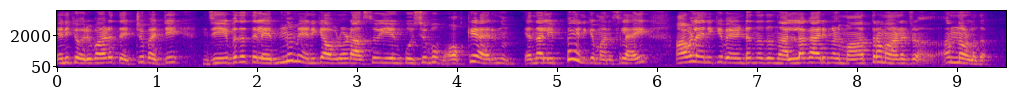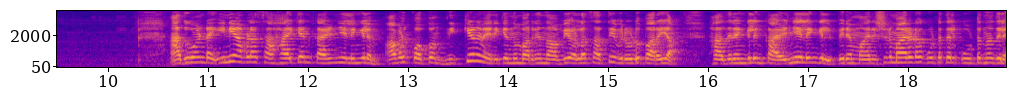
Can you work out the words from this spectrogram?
എനിക്ക് ഒരുപാട് തെറ്റുപറ്റി ജീവിതത്തിൽ എന്നും എനിക്ക് അവളോട് അസൂയയും കുശുമ്പും ഒക്കെ ആയിരുന്നു. എന്നാൽ ഇപ്പൊ എനിക്ക് മനസ്സിലായി അവൾ എനിക്ക് വേണ്ടുന്നത് നല്ല കാര്യങ്ങൾ മാത്രമാണ് എന്നുള്ളത്. അതുകൊണ്ട് ഇനി അവളെ സഹായിക്കാൻ കഴിഞ്ഞില്ലെങ്കിലും അവൾക്കൊപ്പം നിൽക്കണം എനിക്കെന്നും പറഞ്ഞ് നവ്യുള്ള സത്യം ഇവരോട് പറയാം. അതിനെങ്കിലും കഴിഞ്ഞില്ലെങ്കിൽ പിന്നെ മനുഷ്യന്മാരുടെ കൂട്ടത്തിൽ കൂട്ടുന്നതിൽ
